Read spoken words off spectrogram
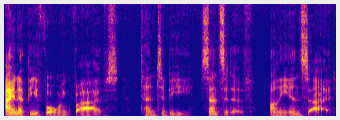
INFP 4 Wing 5s tend to be sensitive on the inside.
